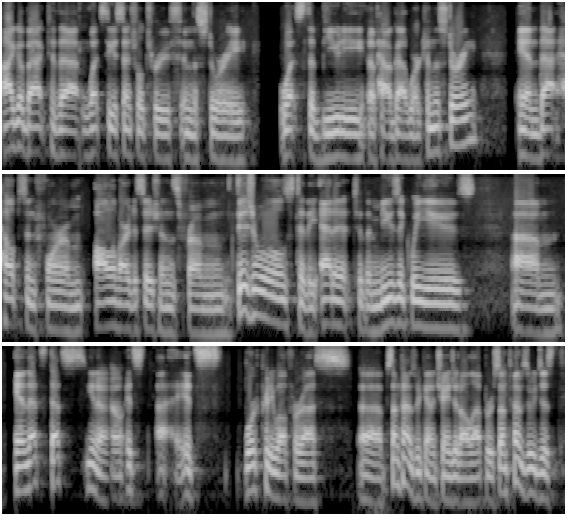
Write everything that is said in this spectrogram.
I go back to that: what's the essential truth in the story? What's the beauty of how God worked in the story? And that helps inform all of our decisions from visuals to the edit to the music we use. Um, and that's that's you know it's uh, it's worked pretty well for us. Uh, sometimes we kind of change it all up, or sometimes we just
